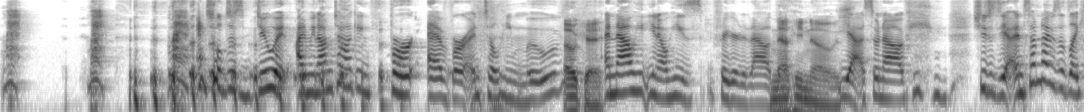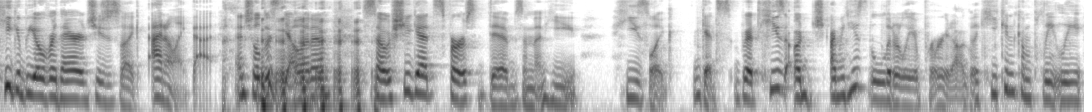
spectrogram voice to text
"Meh, meh, meh," And she'll just do it. I mean, I'm talking forever until he moves. Okay. And now he, you know, he's figured it out. Now that- he knows. yeah, so now if he, she just yeah, and sometimes it's like he could be over there, and she's just like, I don't like that, and she'll just yell at him. So she gets first dibs, and then he he's like gets but he's a i mean he's literally a prairie dog like he can completely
